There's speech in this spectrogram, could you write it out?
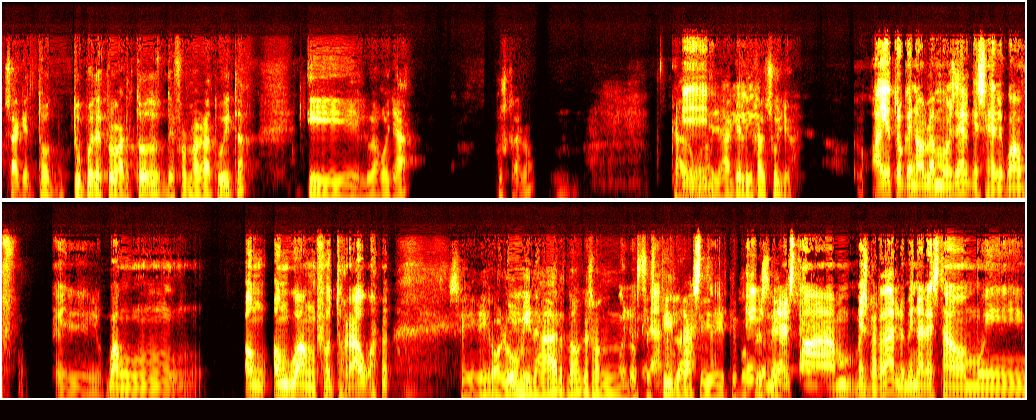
sea que tú puedes probar todos de forma gratuita y luego ya, pues claro, cada uno ya que elija el suyo. Hay otro que no hablamos de él, que es el One, el One on, One Photo Raw. Sí, o Luminar, ¿no? Que son de este estilo, así tipo sí, Luminar está, es verdad, Luminar está muy,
